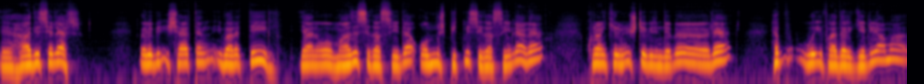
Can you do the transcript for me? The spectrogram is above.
e, hadiseler öyle bir işaretten ibaret değil. Yani o mazi sigasıyla, olmuş bitmiş sigasıyla ve Kur'an-ı Kerim'in üçte birinde böyle hep bu ifadeler geliyor ama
